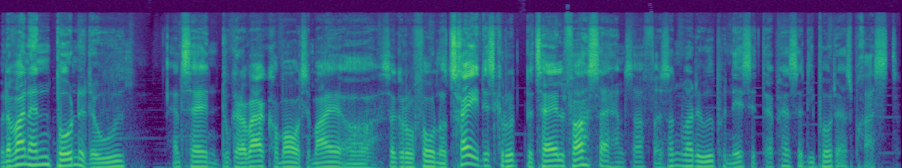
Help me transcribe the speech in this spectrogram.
Men der var en anden bonde derude, han sagde, du kan da bare komme over til mig, og så kan du få noget træ, det skal du ikke betale for, sagde han så. For sådan var det ude på Næsset, der passer de på deres præst.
